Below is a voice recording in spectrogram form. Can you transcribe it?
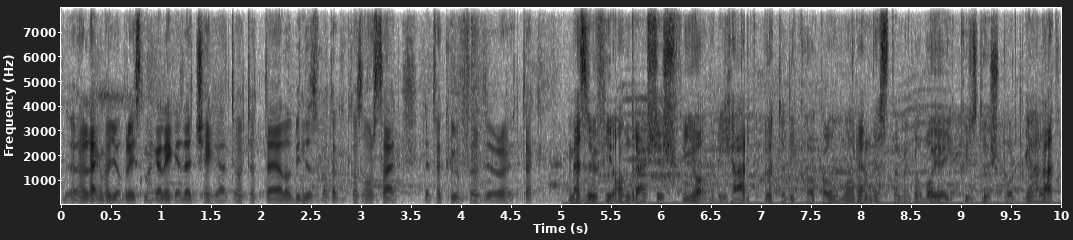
legnagyobb részt megelégedettséggel töltötte el mindazokat, akik az ország, illetve külföldről jöttek. Mezőfi András és fia Richard ötödik alkalommal rendezte meg a Bajai Küzdősportgálát,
